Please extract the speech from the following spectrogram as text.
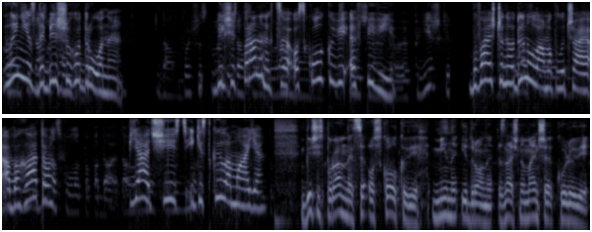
Нині здебільшого дрони. Більшість поранених це осколкові FPV. Буває, що не один уламок влучає, а багато. П'ять, шість і кістки ламає. Більшість поранених це осколкові міни і дрони, значно менше кульові.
